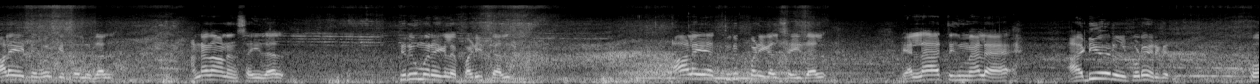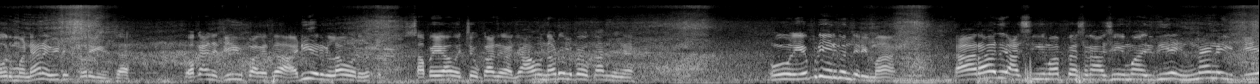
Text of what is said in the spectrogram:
ஆலயத்தை நோக்கி செல்லுதல் அன்னதானம் செய்தல் திருமுறைகளை படித்தல் ஆலய திருப்பணிகள் செய்தல் எல்லாத்துக்கும் மேலே அடியவர்கள் கூட இருக்குது. இப்போ ஒரு மணி நேரம் வீட்டுக்கு போகிறீங்க சார். உட்காந்து டிவி பார்க்கறது? அடியர்கள்லாம் ஒரு சபையாக வச்சு உட்காந்துக்காங்க அவன் நடுவில் போய் உட்காந்துங்க உங்களுக்கு எப்படி இருக்கும் தெரியுமா? யாராவது அசிங்கமாக பேசுகிறான் அசிங்கமாக இதையே என்னங்க இதே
